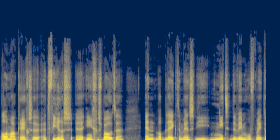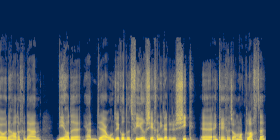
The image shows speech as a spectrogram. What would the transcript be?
Allemaal kregen ze het virus ingespoten. En wat bleek, de mensen die niet de Wim Hof methode hadden gedaan, die hadden, ja, daar ontwikkelde het virus zich en die werden dus ziek en kregen dus allemaal klachten.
